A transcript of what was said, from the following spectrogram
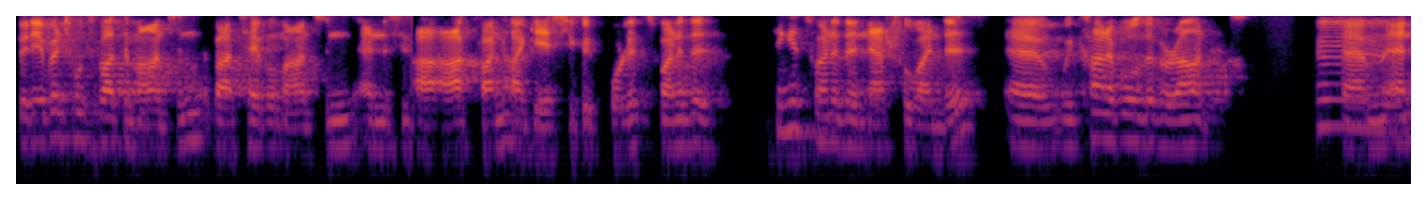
But everyone talks about the mountain, about Table Mountain, and this is uh, our icon, I guess you could call it. It's one of the, think it's one of the natural wonders. Uh, we kind of all live around it. Um, Mm. and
